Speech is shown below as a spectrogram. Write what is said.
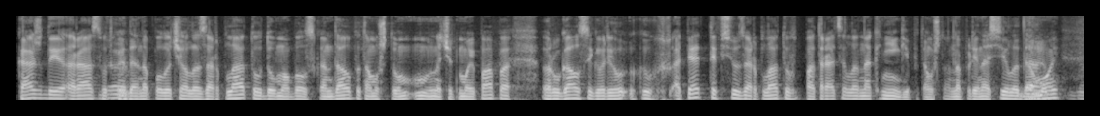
Каждый раз, да. вот, когда она получала зарплату, дома был скандал, потому что, значит, мой папа ругался и говорил, опять ты всю зарплату потратила на книги, потому что она приносила да, домой. Да,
